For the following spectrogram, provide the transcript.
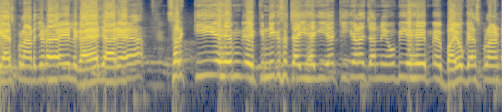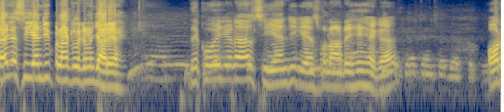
ਗੈਸ ਪਲਾਂਟ ਜਿਹੜਾ ਹੈ ਇਹ ਲਗਾਇਆ ਜਾ ਰਿਹਾ ਹੈ ਸਰ ਕੀ ਇਹ ਅਹ, ਕਿੰਨੀ ਕੁ ਸੱਚਾਈ ਹੈਗੀ ਹੈ ਕੀ ਕਹਿਣਾ ਚਾਹੁੰਦੇ ਹੋ ਵੀ ਇਹ ਬਾਇਓਗੈਸ ਪਲਾਂਟ ਹੈ ਜਾਂ ਸੀਐਨਜੀ ਪਲਾਂਟ ਲੱਗਣ ਜਾ ਰਿਹਾ ਹੈ? ਦੇਖੋ ਇਹ ਜਿਹੜਾ ਸੀਐਨਜੀ ਗੈਸ ਪਲਾਂਟ ਇਹ ਹੈਗਾ ਔਰ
